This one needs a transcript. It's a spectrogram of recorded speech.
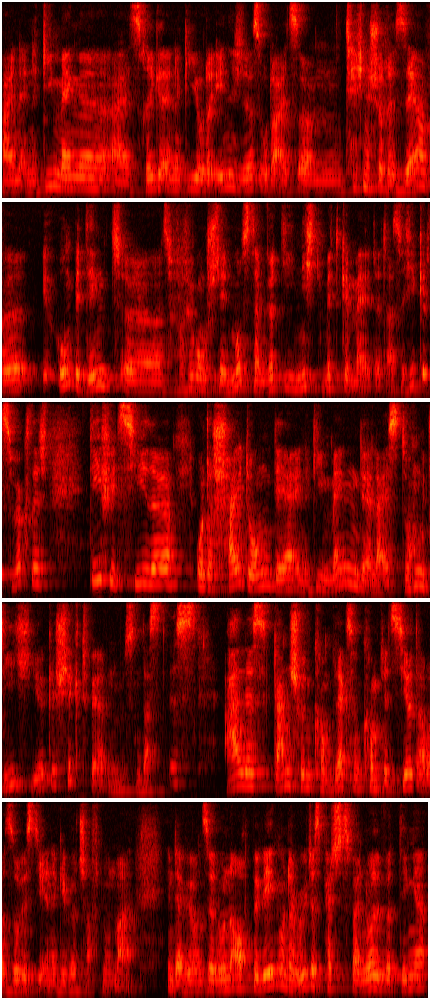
eine Energiemenge als Regelenergie oder ähnliches oder als ähm, technische Reserve unbedingt äh, zur Verfügung stehen muss, dann wird die nicht mitgemeldet. Also hier gibt es wirklich diffizile Unterscheidungen der Energiemengen, der Leistungen, die hier geschickt werden müssen. Das ist alles ganz schön komplex und kompliziert, aber so ist die Energiewirtschaft nun mal, in der wir uns ja nun auch bewegen. Unter Redispatch 2.0 wird Dinge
